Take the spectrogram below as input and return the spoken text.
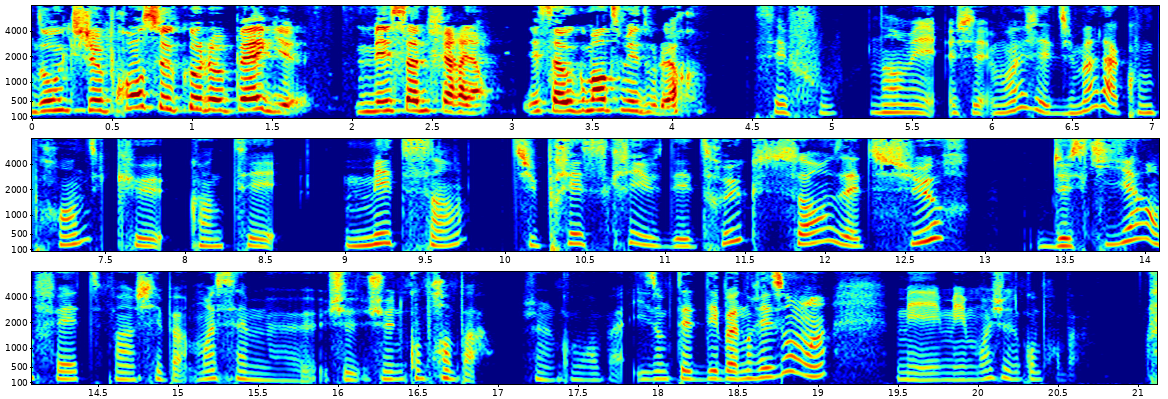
Donc je prends ce colopeg, mais ça ne fait rien, et ça augmente mes douleurs. C'est fou. Non mais moi j'ai du mal à comprendre que quand tu es médecin, tu prescrives des trucs sans être sûr de ce qu'il y a en fait. Enfin, je sais pas. Moi, ça me, je, ne comprends pas. Je ne comprends pas. Ils ont peut-être des bonnes raisons, hein, mais mais moi, je ne comprends pas.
